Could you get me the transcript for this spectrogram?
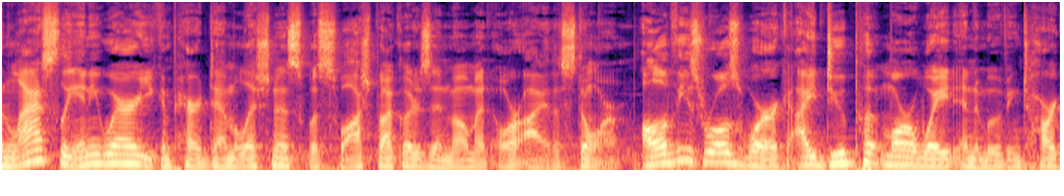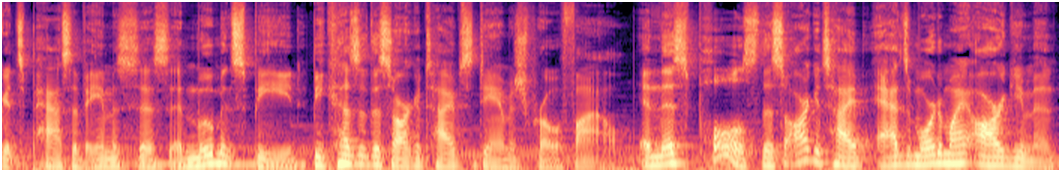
And lastly, anywhere you can pair Demolitionist with Swashbuckler Zen Moment or Eye of the Storm. All of these rolls work, I do put more weight into moving targets passive aim assist and movement speed because of this archetype's damage profile. In this pulse, this archetype adds more to my argument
